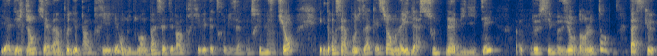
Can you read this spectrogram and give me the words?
Il y a des gens qui avaient un peu d'épargne privée, on ne demande pas à cette épargne privée d'être mise à contribution, et donc ça pose la question, à mon avis, de la soutenabilité de ces mesures dans le temps. Parce que,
